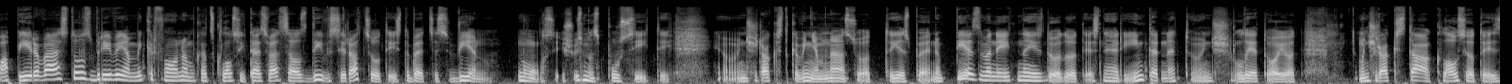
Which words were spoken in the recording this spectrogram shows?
papīra vēstules brīvajam mikrofonam, kāds klausītājs vesels divas ir atsūtījis, tāpēc es vienu nolasīšu vismaz pusīti. Jo viņš raksta, ka viņam nesot iespēju ne piezvanīt, neizdodoties, ne arī internetu viņš lietojot. Viņš raksta tā, klausoties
